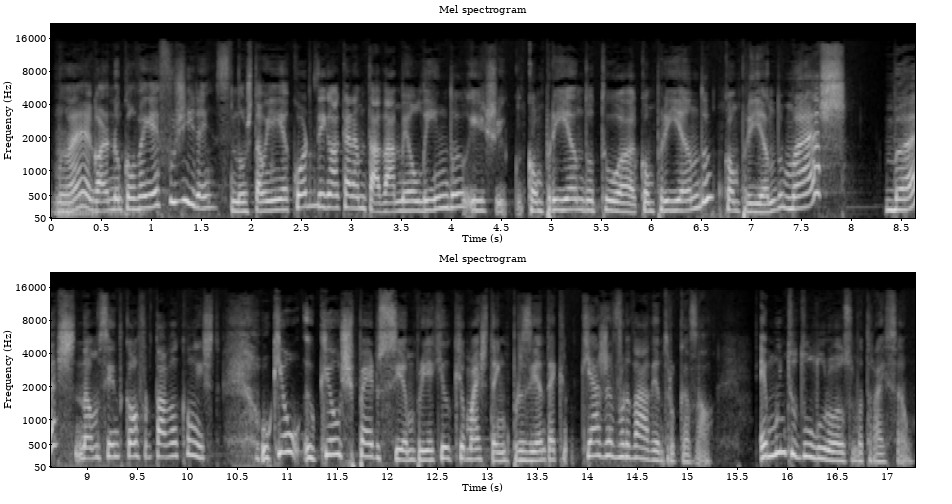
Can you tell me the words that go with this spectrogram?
Não é? Agora não convém é fugirem. Se não estão em acordo, digam à cara metade, ah, meu lindo, e compreendo tua. Compreendo, compreendo, mas. Mas não me sinto confortável com isto. O que, eu, o que eu espero sempre e aquilo que eu mais tenho presente é que, que haja verdade entre o casal. É muito doloroso uma traição.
